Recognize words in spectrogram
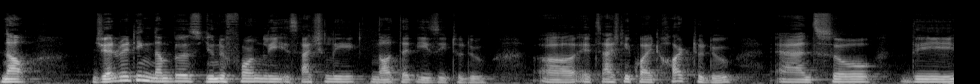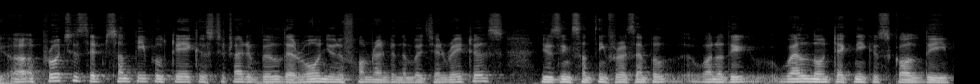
Now, generating numbers uniformly is actually not that easy to do. Uh, it's actually quite hard to do. And so the uh, approaches that some people take is to try to build their own uniform random number generators using something, for example, one of the well-known technique is called the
